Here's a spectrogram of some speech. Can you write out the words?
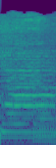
smile.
